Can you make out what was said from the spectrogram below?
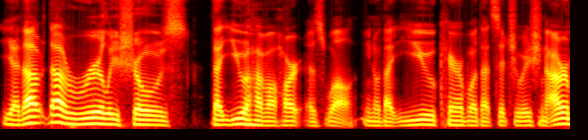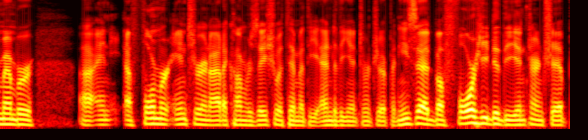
Yeah, that that really shows that you have a heart as well. You know that you care about that situation. I remember uh, and a former intern. I had a conversation with him at the end of the internship, and he said before he did the internship,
